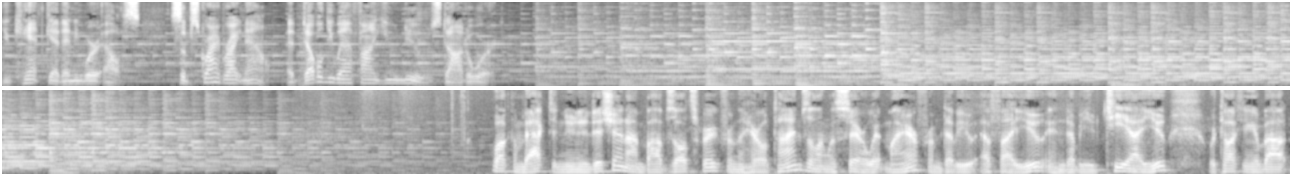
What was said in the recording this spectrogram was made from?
you can't get anywhere else. Subscribe right now at WFIUnews.org. Welcome back to Noon Edition. I'm Bob Zaltsberg from the Herald Times, along with Sarah Wittmeyer from WFIU and WTIU. We're talking about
